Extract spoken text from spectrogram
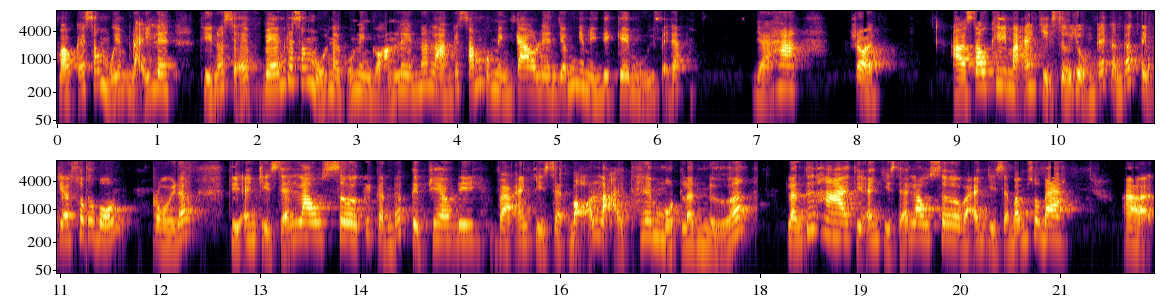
vào cái sóng mũi em đẩy lên thì nó sẽ vén cái sóng mũi này của mình gọn lên nó làm cái sóng của mình cao lên giống như mình đi kê mũi vậy đó. Dạ ha. Rồi. À, sau khi mà anh chị sử dụng cái cần đất tiệp gel số 4 rồi đó thì anh chị sẽ lau sơ cái cần đất tiệp gel đi và anh chị sẽ bỏ lại thêm một lần nữa lần thứ hai thì anh chị sẽ lau sơ và anh chị sẽ bấm số 3 à,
